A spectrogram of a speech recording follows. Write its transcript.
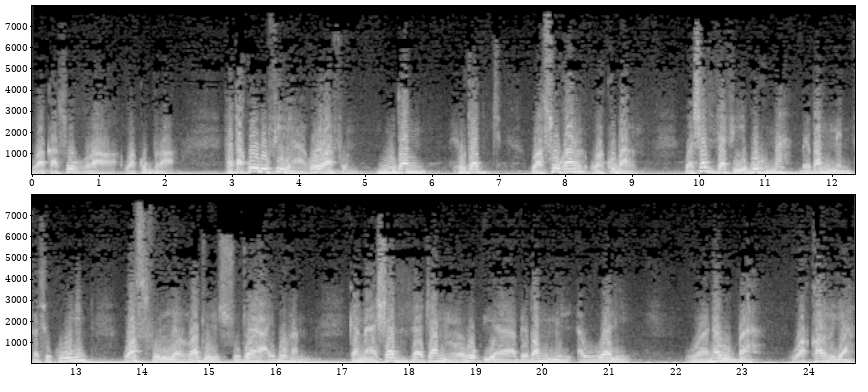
وكصغرى وكبرى فتقول فيها غرف مدن حجج وصغر وكبر وشذ في بهمة بضم فسكون وصف للرجل الشجاع بهم كما شذ جمع رؤيا بضم الأول ونوبة وقرية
